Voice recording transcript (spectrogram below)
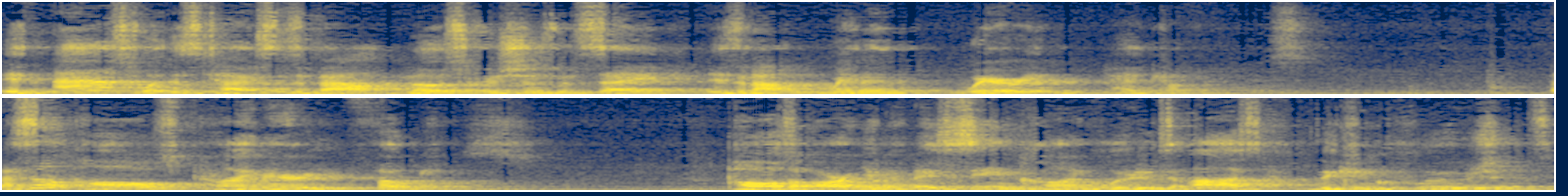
If asked what this text is about, most Christians would say is about women wearing head coverings. That's not Paul's primary focus. Paul's argument may seem convoluted to us. The conclusions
